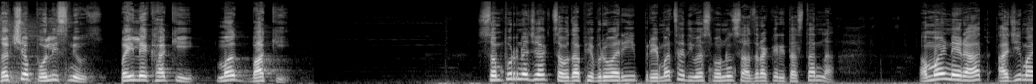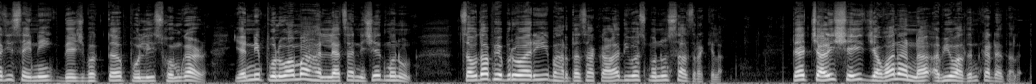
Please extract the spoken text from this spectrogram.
दक्ष पोलीस न्यूज पहिले खाकी मग बाकी. संपूर्ण जग चौदा फेब्रुवारी प्रेमाचा दिवस म्हणून साजरा करीत असताना अमळनेरात आजी माजी सैनिक देशभक्त पोलीस होमगार्ड यांनी पुलवामा हल्ल्याचा निषेध म्हणून चौदा फेब्रुवारी भारताचा काळा दिवस म्हणून साजरा केला. त्यात चाळीस शहीद जवानांना अभिवादन करण्यात आलं.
